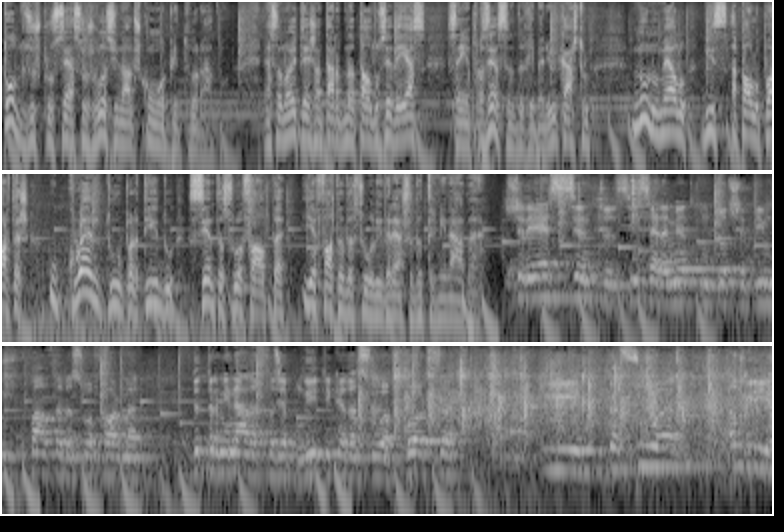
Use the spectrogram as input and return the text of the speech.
todos os processos relacionados com o apito dourado. Nessa noite, em jantar de Natal do CDS, sem a presença de Ribeiro e Castro, Nuno Melo disse a Paulo Portas o quanto o partido sente a sua falta e a falta da sua liderança determinada. O CDS sente, sinceramente, como todos sentimos, falta da sua forma determinada de fazer política, da sua força e da sua alegria.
